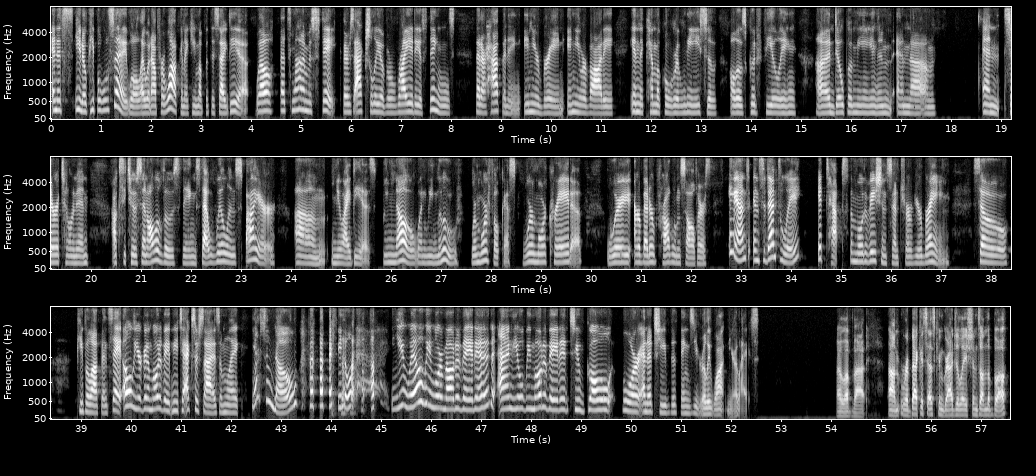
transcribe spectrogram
And it's, you know, people will say, well, I went out for a walk and I came up with this idea. Well, that's not a mistake. There's actually a variety of things that are happening in your brain, in your body, in the chemical release of all those good feeling, uh, dopamine and, and, um, and serotonin, oxytocin, all of those things that will inspire um, new ideas. We know when we move, we're more focused, we're more creative, we are better problem solvers. And incidentally, it taps the motivation center of your brain. So people often say, Oh, you're going to motivate me to exercise. I'm like, Yes and no. you know, you will be more motivated and you'll be motivated to go for and achieve the things you really want in your life. I love that. Um, Rebecca says, Congratulations on the book.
